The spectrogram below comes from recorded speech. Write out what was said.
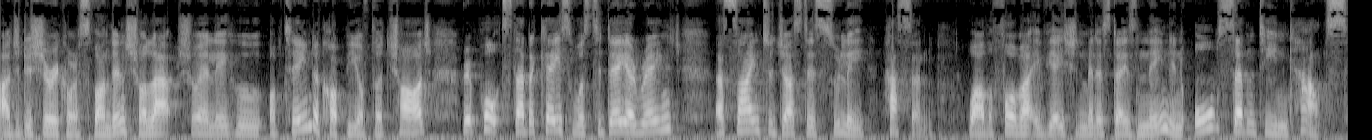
Our judiciary correspondent, Shola Shoele, who obtained a copy of the charge, reports that the case was today arranged, assigned to Justice Sule Hassan. While the former aviation minister is named in all 17 counts,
